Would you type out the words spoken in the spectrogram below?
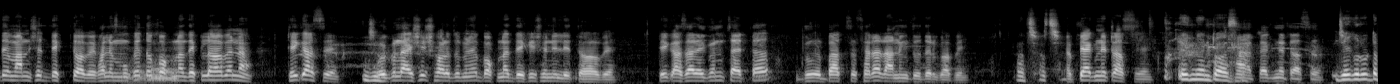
দিয়ে মানুষের দেখতে হবে খালি মুখে তো বকনা দেখলে হবে না ঠিক আছে। ওইগুলো এসে সরজমিনে বকনা দেখে শুনে নিতে হবে। ঠিক আছে? আর এখানে চারটা বাচ্চা ছাড়া রানিং দুধের গাবে। আচ্ছা আচ্ছা। প্রেগনেট আছে। প্রেগনেন্টও আছে? হ্যাঁ প্রেগনেট আছে। যে গরুটা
